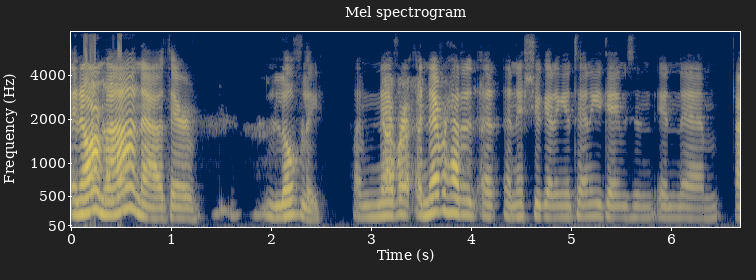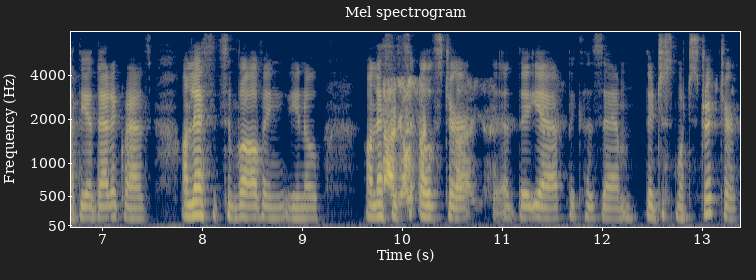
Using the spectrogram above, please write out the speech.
In Armagh now, they're lovely. I've never, I never had a, a, an issue getting into any games in in um, at the athletic grounds unless it's involving, you know, unless it's Ulster. Ulster uh, the, yeah, because um, they're just much stricter.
